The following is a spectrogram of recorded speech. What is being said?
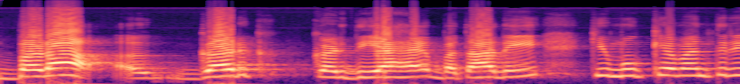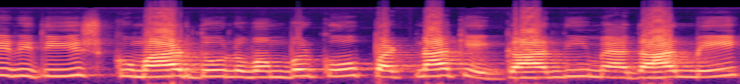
बड़ा गर्क कर दिया है। बता दें कि मुख्यमंत्री नीतीश कुमार 2 नवंबर को पटना के गांधी मैदान में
